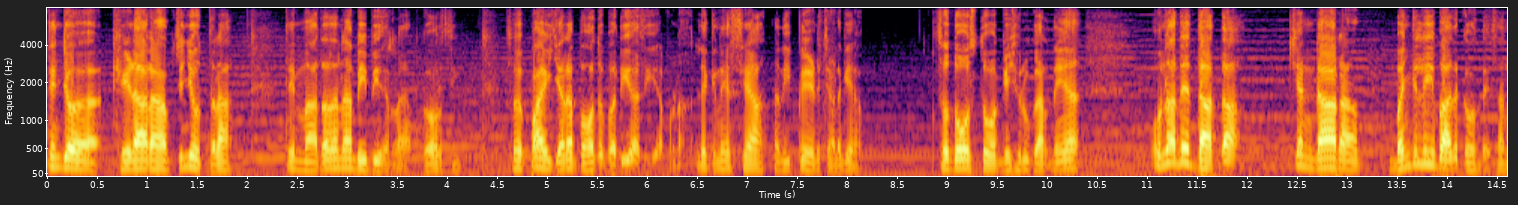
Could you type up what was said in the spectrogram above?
ਝੰਜੋ, ਖੇੜਾ ਰਾਮ ਝੰਜੋਤਰਾ ਤੇ ਮਾਤਾ ਦਾ ਨਾਮ ਬੀਬੀ ਹਰਨਾਮ ਕੌਰ ਸੀ। ਸੋ ਇਹ ਭਾਈਚਾਰਾ ਬਹੁਤ ਵਧੀਆ ਸੀ ਆਪਣਾ, ਲੇਕਿਨ ਇਹ ਸਿਆਸਤਾਂ ਦੀ ਭੇਡ ਚੜ ਗਿਆ। ਸੋ ਦੋਸਤੋ, ਅੱਗੇ ਸ਼ੁਰੂ ਕਰਦੇ ਹਾਂ। ਉਹਨਾਂ ਦੇ ਦਾਦਾ ਝੰਡਾ ਰਾਮ ਬੰਜਲੀ ਬਾਦਕ ਹੁੰਦੇ ਸਨ।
